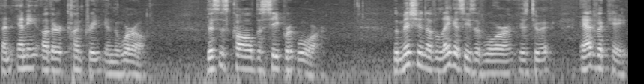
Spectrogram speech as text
than any other country in the world. This is called the secret war. The mission of Legacies of War is to advocate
